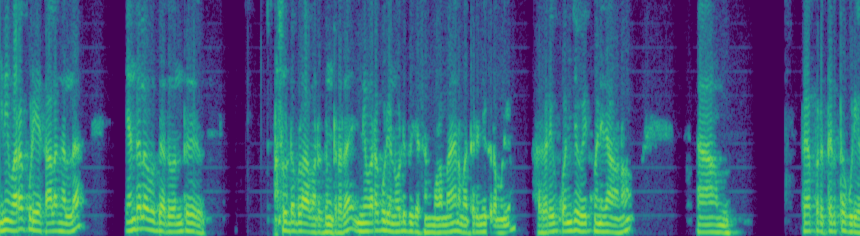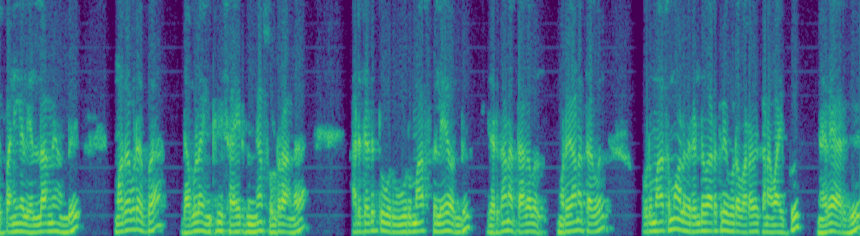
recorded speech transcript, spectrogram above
இனி வரக்கூடிய காலங்களில் எந்த அளவுக்கு அது வந்து சூட்டபுளாக இருக்குன்றத இனி வரக்கூடிய நோட்டிஃபிகேஷன் மூலமாக நம்ம தெரிஞ்சுக்கிற முடியும். அது வரைக்கும் கொஞ்சம் வெயிட் பண்ணி தான் ஆகணும் பேப்பர் திருத்தக்கூடிய பணிகள் எல்லாமே வந்து முத விட இப்போ டபுளாக இன்க்ரீஸ் ஆகிருக்குன்னு தான் சொல்கிறாங்க அடுத்தடுத்து ஒரு ஒரு மாதத்துலேயே வந்து இதற்கான தகவல் முறையான தகவல் ஒரு மாதமோ அல்லது ரெண்டு வாரத்துலேயே கூட வரதுக்கான வாய்ப்பு நிறையா இருக்குது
